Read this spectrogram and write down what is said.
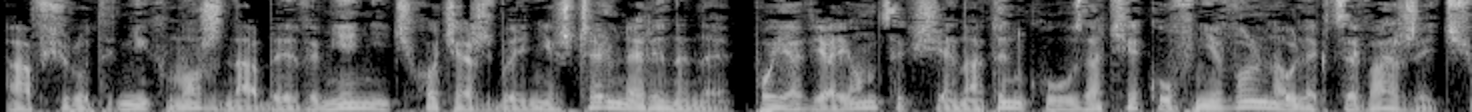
a wśród nich można by wymienić chociażby nieszczelne rynny. Pojawiających się na tynku zacieków nie wolno lekceważyć,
